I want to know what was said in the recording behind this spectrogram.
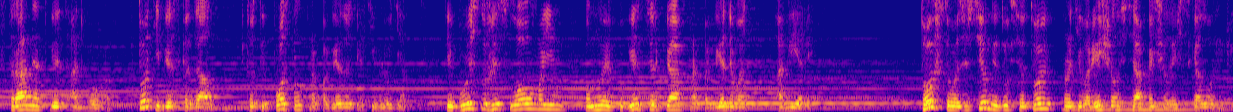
странный ответ от Бога. Кто тебе сказал, что ты послал проповедовать этим людям? Ты будешь служить Словом Моим во многих кубинских церквях, проповедовать о вере. То, что возвестил мне Дух Святой, противоречило всякой человеческой логике.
